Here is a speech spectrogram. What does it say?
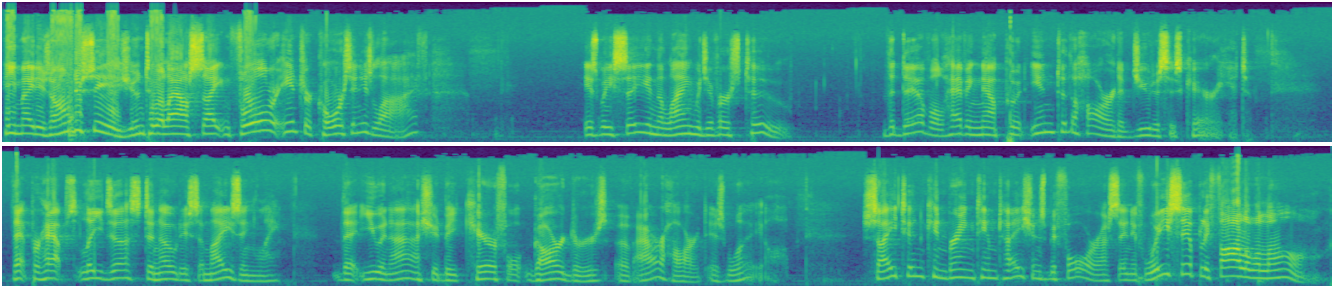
He made his own decision to allow Satan full intercourse in his life. As we see in the language of verse 2, the devil having now put into the heart of Judas Iscariot. That perhaps leads us to notice amazingly that you and I should be careful guarders of our heart as well. Satan can bring temptations before us, and if we simply follow along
